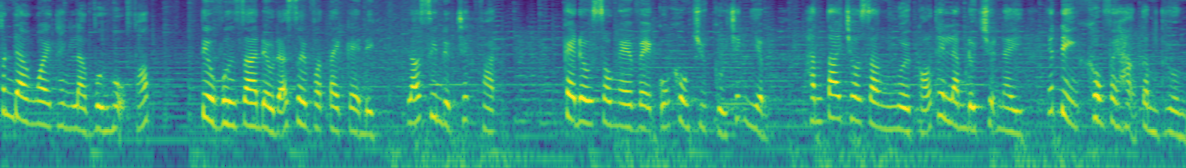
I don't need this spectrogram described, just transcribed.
phân đà ngoài thành là vương hộ pháp. Tiểu vương gia đều đã rơi vào tay kẻ địch, lão xin được trách phạt. Kẻ đầu sau nghe về cũng không chịu cứu trách nhiệm, hắn ta cho rằng người có thể làm được chuyện này nhất định không phải hạng tầm thường.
